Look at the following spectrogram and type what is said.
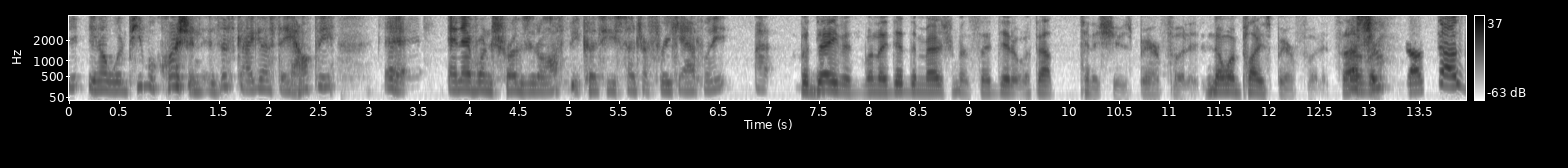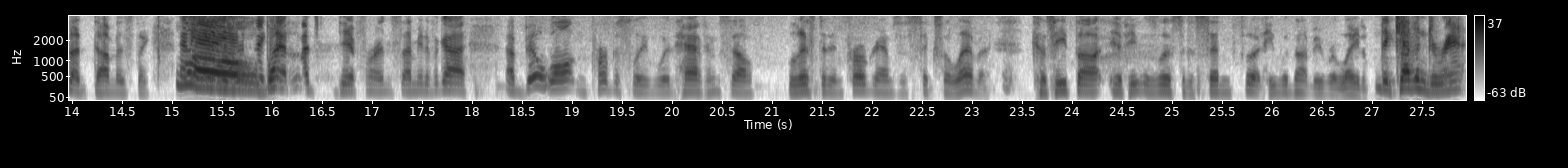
You, know, when people question, is this guy gonna stay healthy? And everyone shrugs it off because he's such a freak athlete. But David, when they did the measurements, they did it without tennis shoes barefooted. No one plays barefooted. So That's that true. The, that was the dumbest thing. And Whoa, again, but that much difference. I mean, if a guy, uh, Bill Walton purposely would have himself listed in programs as 6'11 because he thought if he was listed as seven foot he would not be relatable. The kevin durant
